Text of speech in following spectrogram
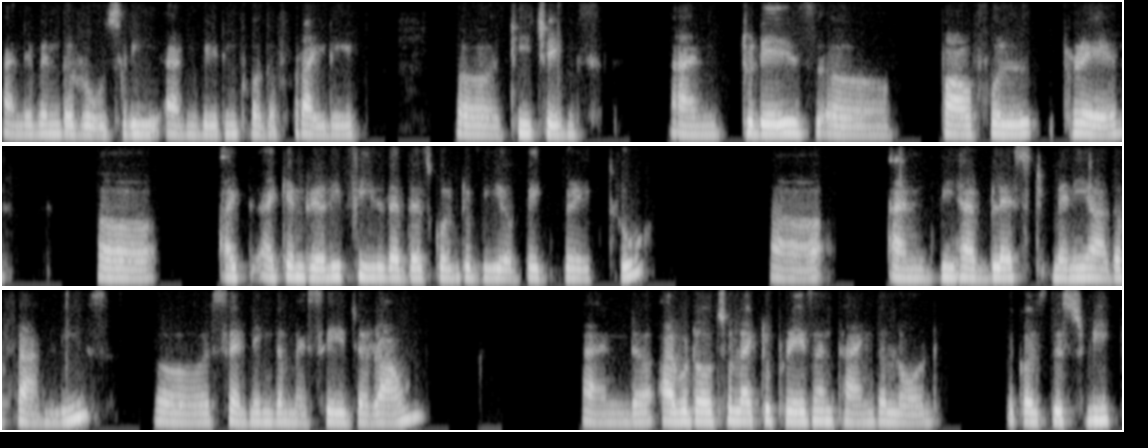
and even the rosary and waiting for the Friday uh, teachings. And today's uh, powerful prayer, uh, I, I can really feel that there's going to be a big breakthrough. Uh, and we have blessed many other families uh, sending the message around. And uh, I would also like to praise and thank the Lord because this week,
